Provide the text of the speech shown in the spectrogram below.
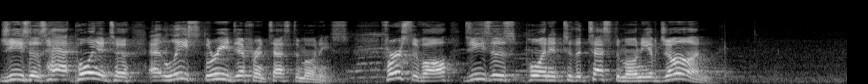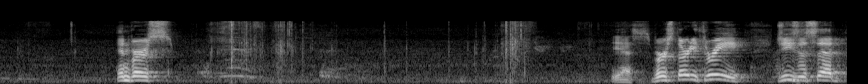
Jesus had pointed to at least three different testimonies. First of all, Jesus pointed to the testimony of John. In verse Yes, verse 33, Jesus said,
